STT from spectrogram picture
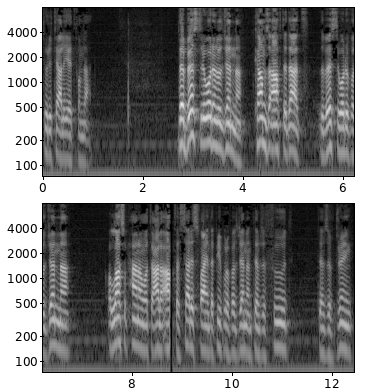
to retaliate from that. The best reward in Al-Jannah comes after that. The best reward of Al-Jannah, Allah subhanahu wa ta'ala after satisfying the people of Al-Jannah in terms of food, in terms of drink,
